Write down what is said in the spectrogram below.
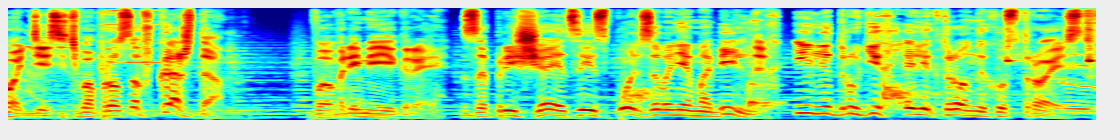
По 10 вопросов в каждом. Во время игры запрещается использование мобильных или других электронных устройств.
